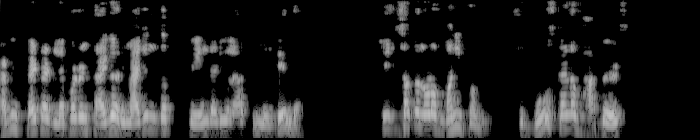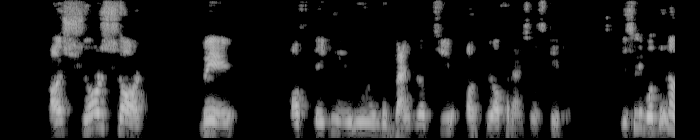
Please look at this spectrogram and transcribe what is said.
having pet at leopard and tiger, imagine the pain that you will have to maintain that. So it suck a lot of money from you. So those kind of habits are sure short way of taking you into bankruptcy or pure financial state. इसलिए बोलते हैं ना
